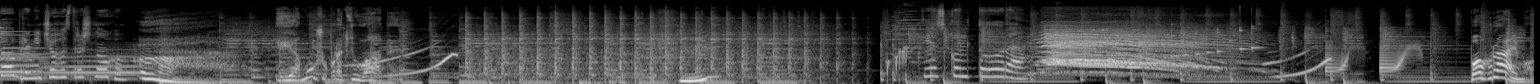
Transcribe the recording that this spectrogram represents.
Добре, нічого страшного. Ах, я мушу працювати. Фізкультура. Пограймо.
